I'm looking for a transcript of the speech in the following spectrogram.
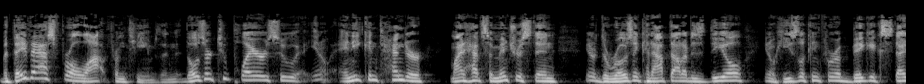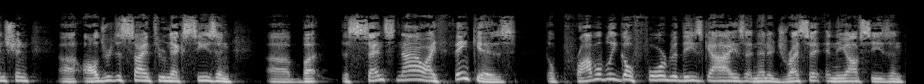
but they've asked for a lot from teams. And those are two players who, you know, any contender might have some interest in. You know, DeRozan can opt out of his deal. You know, he's looking for a big extension. Uh, Aldridge is signed through next season. Uh, but the sense now, I think, is they'll probably go forward with these guys and then address it in the offseason.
